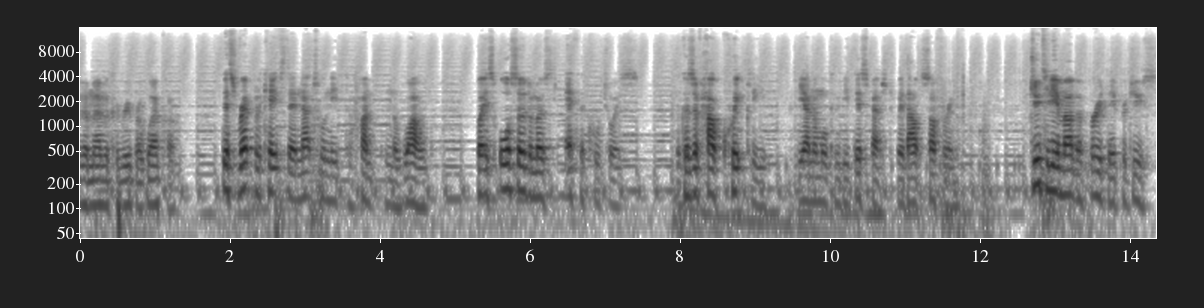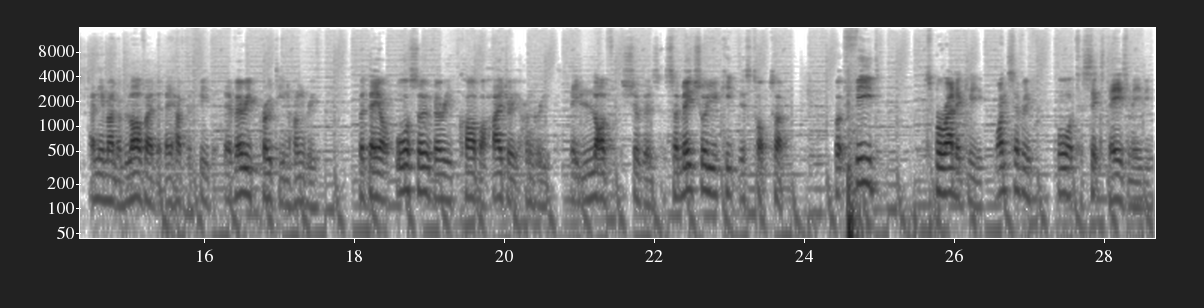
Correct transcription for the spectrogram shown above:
with a Myrmica rubra worker. This replicates their natural need to hunt in the wild, but it's also the most ethical choice because of how quickly the animal can be dispatched without suffering. Due to the amount of brood they produce and the amount of larvae that they have to feed, they're very protein hungry, but they are also very carbohydrate hungry. They love sugars, so make sure you keep this topped up but feed sporadically, once every four to six days maybe.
